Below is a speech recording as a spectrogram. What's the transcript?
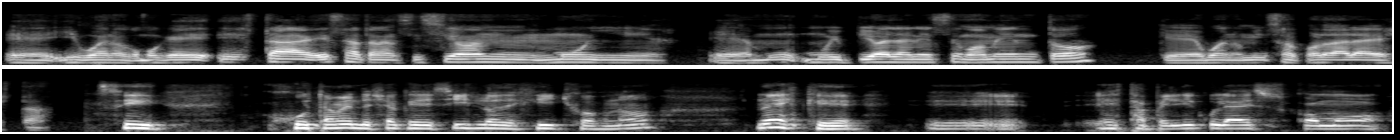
eh, y bueno, como que está esa transición muy, eh, muy, muy piola en ese momento que bueno, me hizo acordar a esta. Sí, justamente ya que decís lo de Hitchcock, ¿no? No es que eh, esta película es como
